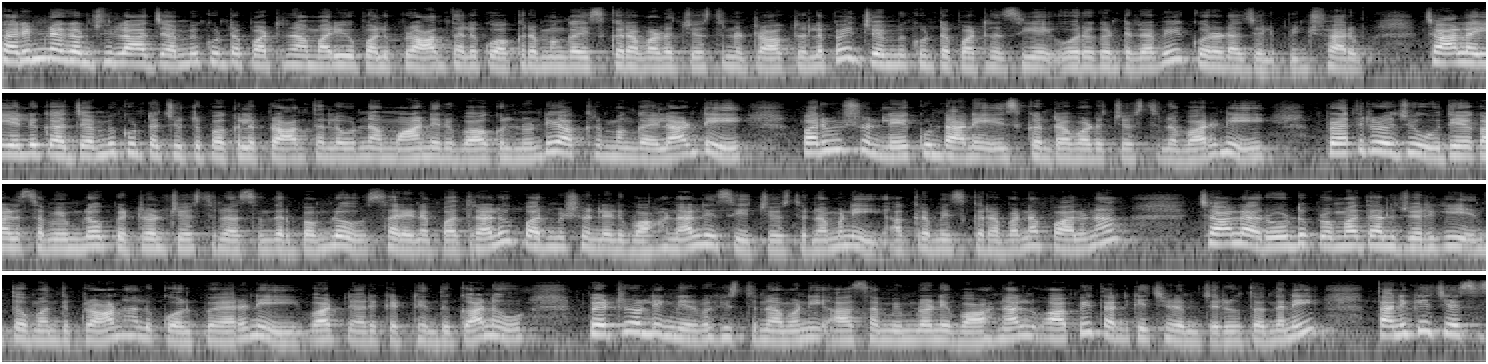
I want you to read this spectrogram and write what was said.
కరీంనగర్ జిల్లా జమ్మికుంట పట్టణ మరియు పలు ప్రాంతాలకు అక్రమంగా ఇసుక రవాణా చేస్తున్న ట్రాక్టర్లపై జమ్మికుంట పట్టణ సీఐ ఊరగంట రవి కొరడా జలిపించారు చాలా ఏళ్ళుగా జమ్మికుంట చుట్టుపక్కల ప్రాంతాల్లో ఉన్న మానేరు వాగుల నుండి అక్రమంగా ఎలాంటి పర్మిషన్ లేకుండానే ఇసుకను రవాణా చేస్తున్న వారిని ప్రతిరోజు ఉదయకాల సమయంలో పెట్రోల్ చేస్తున్న సందర్భంలో సరైన పత్రాలు పర్మిషన్ లేని వాహనాల్ని సీజ్ చేస్తున్నామని అక్రమ ఇసుక రవాణా పాలన చాలా రోడ్డు ప్రమాదాలు జరిగి ఎంతో మంది ప్రాణాలు కోల్పోయారని వాటిని అరికట్టేందుకు గాను పెట్రోలింగ్ నిర్వహిస్తున్నామని ఆ సమయంలోనే వాహనాలు ఆపి తనిఖీ చేయడం జరుగుతుందని తనిఖీ చేసే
